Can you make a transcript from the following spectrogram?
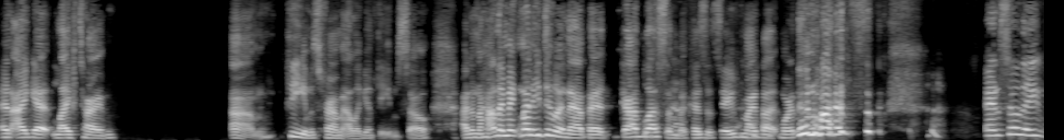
And I get lifetime um, themes from Elegant Themes. So I don't know how they make money doing that, but God bless them because it saved my butt more than once. and so they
